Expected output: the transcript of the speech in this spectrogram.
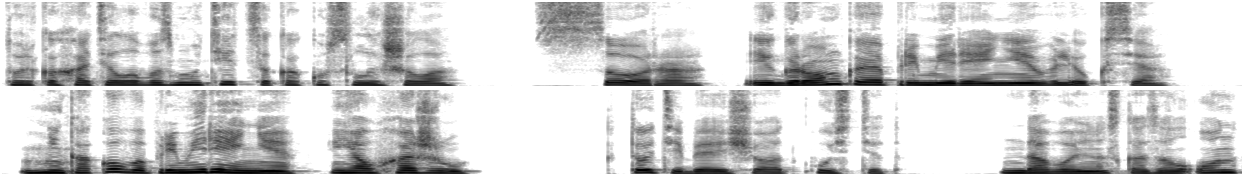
только хотела возмутиться, как услышала. «Ссора и громкое примирение в люксе». «Никакого примирения, я ухожу». «Кто тебя еще отпустит?» — довольно сказал он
